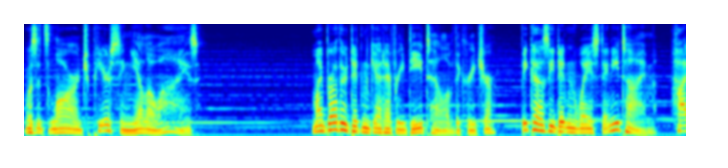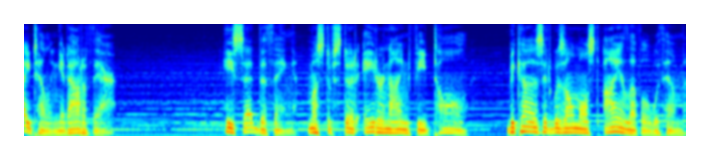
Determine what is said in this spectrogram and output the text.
was its large, piercing yellow eyes my brother didn't get every detail of the creature because he didn't waste any time hightailing it out of there. He said the thing must have stood 8 or 9 feet tall because it was almost eye level with him,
